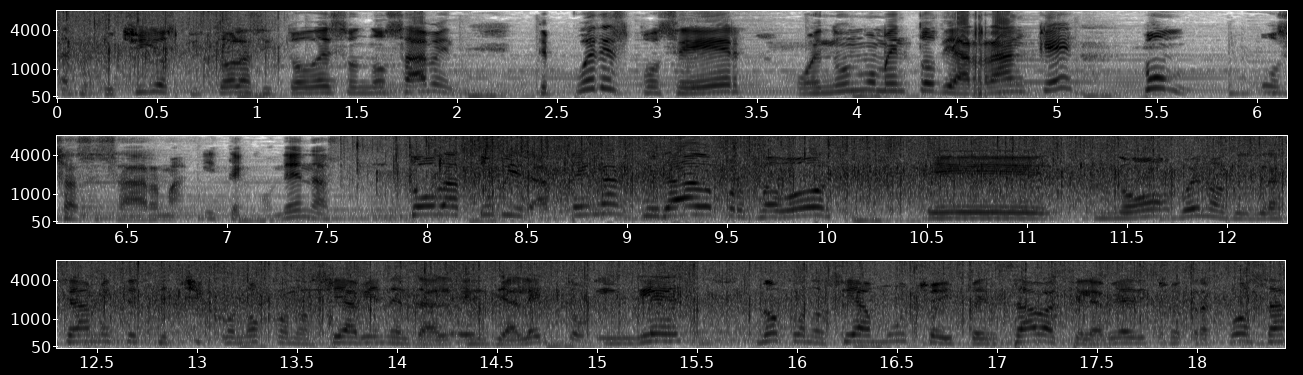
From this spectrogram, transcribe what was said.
las de cuchillos, pistolas y todo eso no saben, te puedes poseer o en un momento de arranque, ¡pum! usas esa arma y te condenas toda tu vida. Tengan cuidado, por favor. Eh, no, bueno, desgraciadamente este chico no conocía bien el, dialecto inglés, no conocía mucho y pensaba que le había dicho otra cosa.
